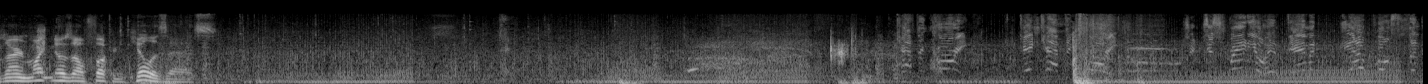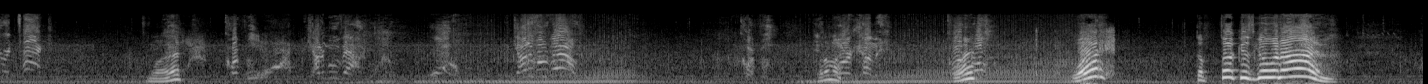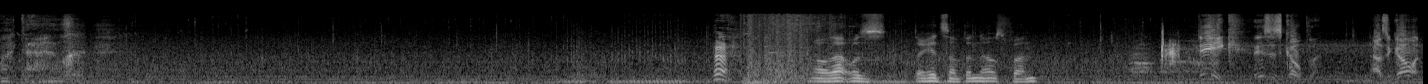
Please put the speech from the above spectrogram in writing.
Well, Iron Mike knows I'll fucking kill his ass. Captain Corey! Get Captain Corey! J- just radio him, damn it! The outpost is under attack! What? Corporal, gotta move out! Gotta move out! Corporal, What am I- more coming! What? What? The fuck is going on? What the hell? Oh, that was... They hit something. That was fun. Deke, this is Copeland. How's it going?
